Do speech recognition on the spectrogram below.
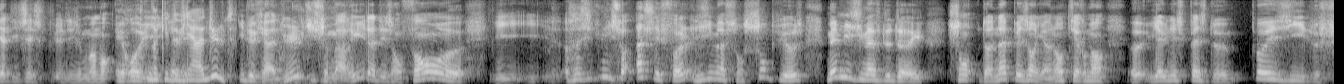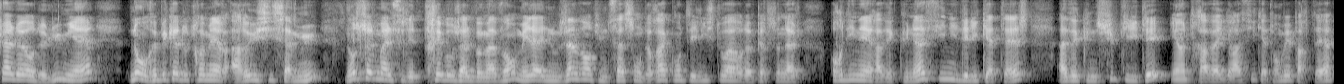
Il y a des, des, moments héroïques. Donc il devient adulte. Il devient adulte, il se marie, il a des enfants. Euh, c'est une histoire assez folle. Les images sont somptueuses. Même les images de deuil sont d'un apaisant. Il y a un enterrement. Euh, il y a une espèce de poésie, de chaleur, de lumière. Non, Rebecca d'Outre-mer a réussi sa mue. Non seulement elle faisait de très beaux albums avant, mais là elle nous invente une façon de raconter l'histoire d'un personnage ordinaire avec une infinie délicatesse, avec une subtilité et un travail graphique à tomber par terre.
